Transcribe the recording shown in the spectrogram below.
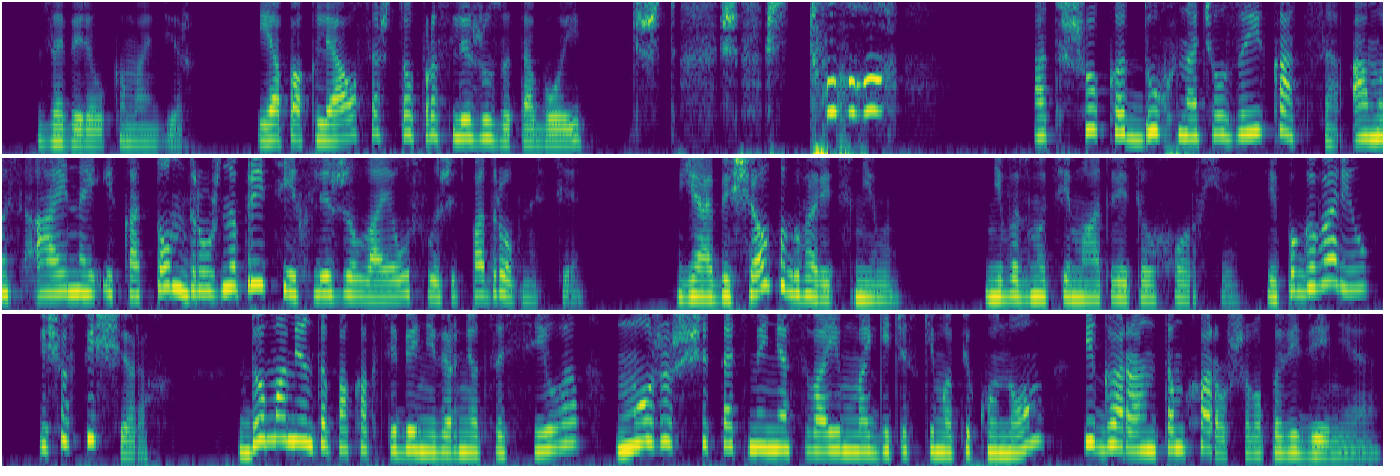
— заверил командир. «Я поклялся, что прослежу за тобой». «Что? Что?» От шока дух начал заикаться, а мы с Айной и котом дружно притихли, желая услышать подробности. «Я обещал поговорить с ним», — невозмутимо ответил Хорхе. «И поговорил. Еще в пещерах. До момента, пока к тебе не вернется сила, можешь считать меня своим магическим опекуном и гарантом хорошего поведения».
